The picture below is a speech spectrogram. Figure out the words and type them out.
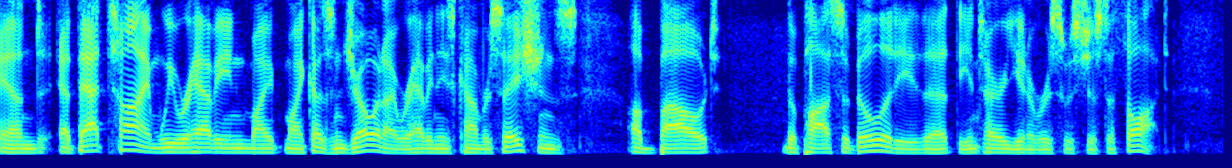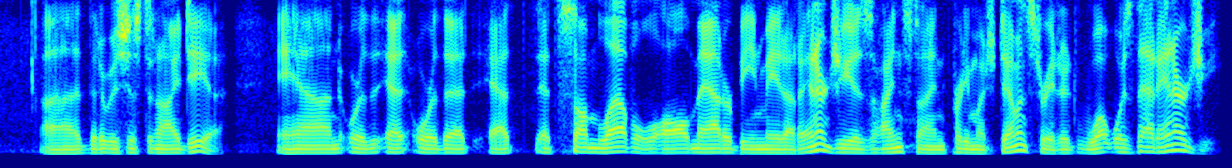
and at that time, we were having my my cousin Joe and I were having these conversations about the possibility that the entire universe was just a thought, uh, that it was just an idea. And or th- or that at, at some level all matter being made out of energy, as Einstein pretty much demonstrated, what was that energy?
